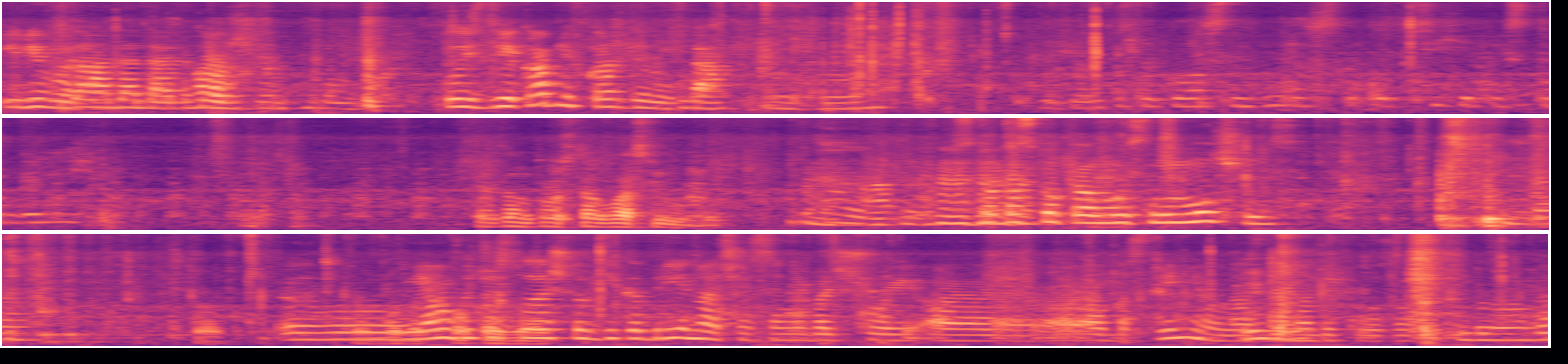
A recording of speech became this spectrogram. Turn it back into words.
Или в Да, да, да, В два. каждое. То есть две капли в каждое ухо. Да. Такой классный голос, такой психикой стабильный. Это он просто вас любит. Столько, сколько мы с ним мучились. Так. Э, Я вам хочу сказать, что в декабре начался небольшой э, обострение у нас Мгм. гонадекоза. Было, да?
